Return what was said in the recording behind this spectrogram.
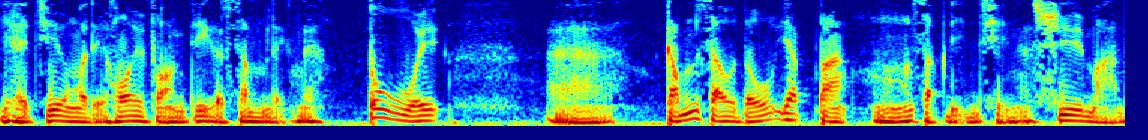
而系只要我哋开放啲嘅心灵咧，都会诶。感受到一百五十年前嘅舒曼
